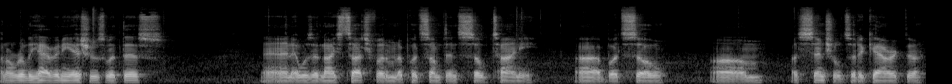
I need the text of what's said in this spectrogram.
I don't really have any issues with this. And it was a nice touch for them to put something so tiny uh, but so um, essential to the character.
